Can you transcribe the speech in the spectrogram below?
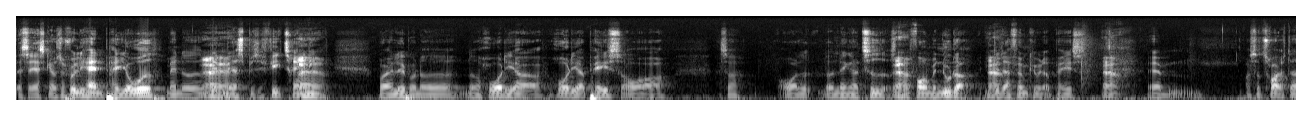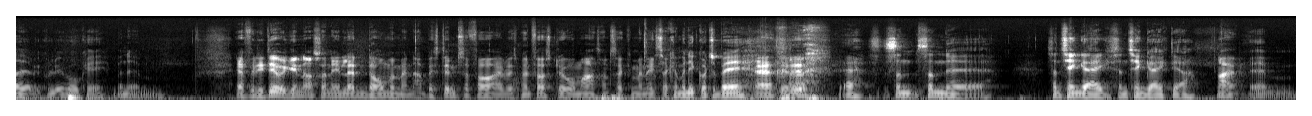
altså jeg skal jo selvfølgelig have en periode med noget Ja, ja, lidt ja. mere specifik træning, Ja, ja, ja. ja. Hvor jeg løber noget, noget hurtigere, hurtigere pace over, altså over noget længere tid, så Ja. jeg får minutter i Ja. det der 5 km pace. Ja. Øhm, og så tror jeg stadig, at jeg vil kunne løbe okay. Men øhm, ja, fordi det er jo igen også sådan en eller anden dogme, man har bestemt sig for, at hvis man først løber maraton, så kan man ikke... så kan man ikke gå tilbage. Ja, det er det. Ja, sådan, sådan, øh, sådan tænker jeg ikke, sådan tænker jeg ikke, det er. Nej, Øhm,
